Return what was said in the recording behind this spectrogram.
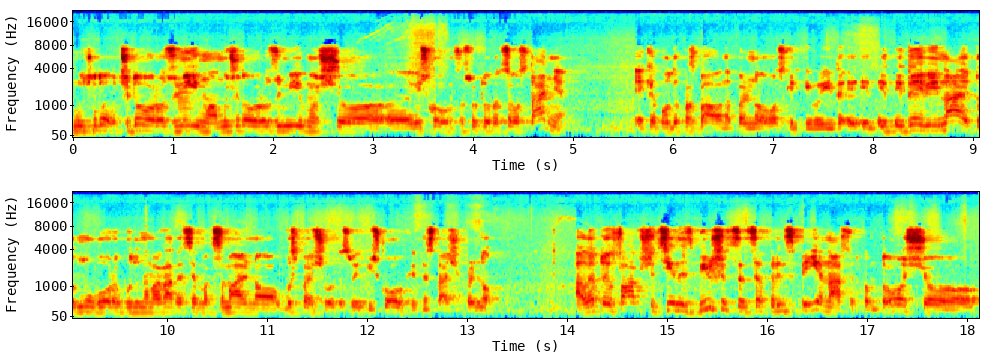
Ми чудово, чудово розуміємо. Ми чудово розуміємо, що е, військова інфраструктура це останнє, яке буде позбавлено пального, оскільки ви- іде, війна, і тому ворог буде намагатися максимально убезпечувати своїх військових від нестачі пального. Але той факт, що ціни збільшаться, це в принципі є наслідком того, що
